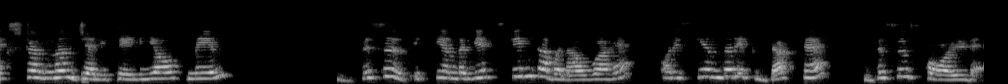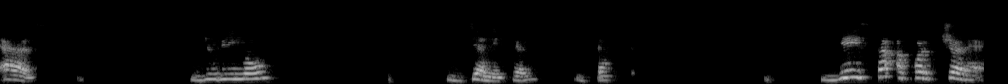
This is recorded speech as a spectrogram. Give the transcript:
External genitalia of males this is इसके अंदर ये स्किन का बना हुआ है और इसके अंदर एक डक्ट है. This is called as urinogenital duct ये इसका अपर्चर है.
